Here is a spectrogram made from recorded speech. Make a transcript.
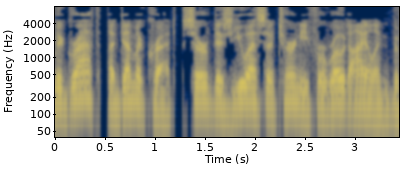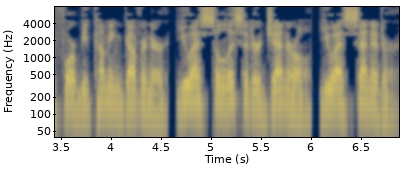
McGrath, a Democrat, served as U.S. Attorney for Rhode Island before becoming Governor, U.S. Solicitor General, U.S. Senator,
